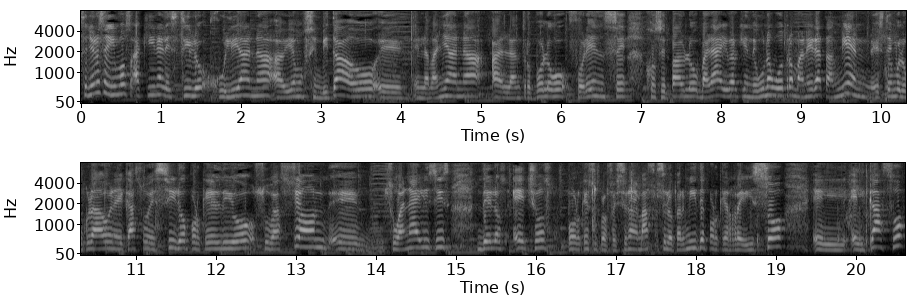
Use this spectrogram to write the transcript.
Señores, seguimos aquí en el estilo Juliana. Habíamos invitado eh, en la mañana al antropólogo forense José Pablo Baraybar, quien de una u otra manera también está involucrado en el caso de Ciro, porque él dio su versión, eh, su análisis de los hechos, porque su profesión además se lo permite, porque revisó el, caso.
